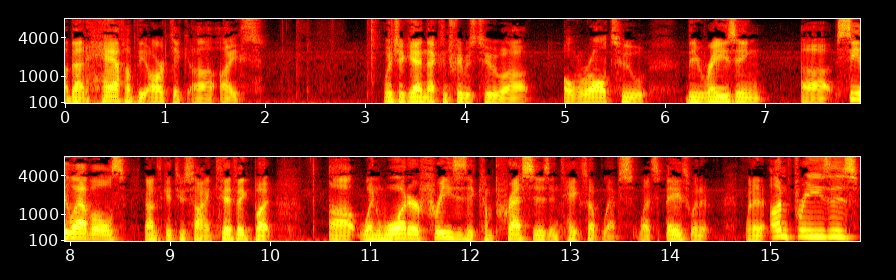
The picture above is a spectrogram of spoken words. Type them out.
about half of the Arctic uh, ice, which again that contributes to uh, overall to the raising uh, sea levels. Not to get too scientific, but uh, when water freezes, it compresses and takes up less less space. When it when it unfreezes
